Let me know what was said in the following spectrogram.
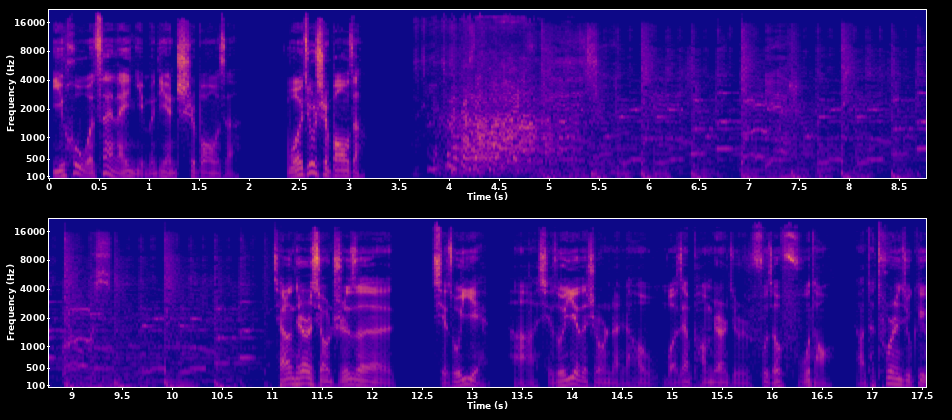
以后我再来你们店吃包子，我就是包子。前两天小侄子写作业啊，写作业的时候呢，然后我在旁边就是负责辅导，然后他突然就给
